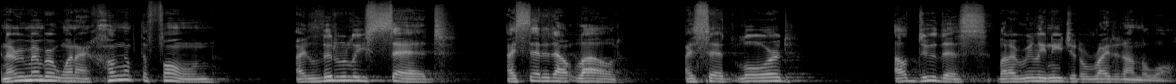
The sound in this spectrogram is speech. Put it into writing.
And I remember when I hung up the phone, I literally said, I said it out loud. I said, Lord, I'll do this, but I really need you to write it on the wall.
